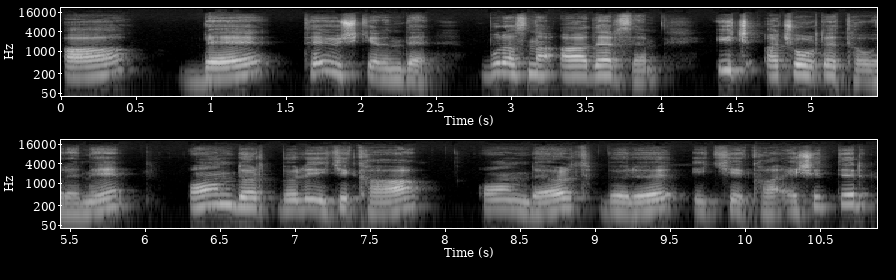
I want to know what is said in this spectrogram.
A, B, T üçgeninde burasına A dersem iç açıortay teoremi 14 bölü 2K 14 bölü 2K eşittir.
